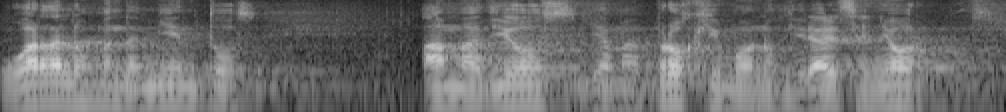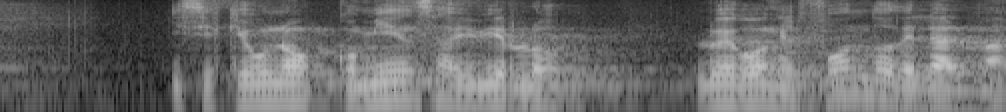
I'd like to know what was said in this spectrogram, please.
Guarda los mandamientos, ama a Dios y ama al prójimo, nos dirá el Señor. Y si es que uno comienza a vivirlo, luego en el fondo del alma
